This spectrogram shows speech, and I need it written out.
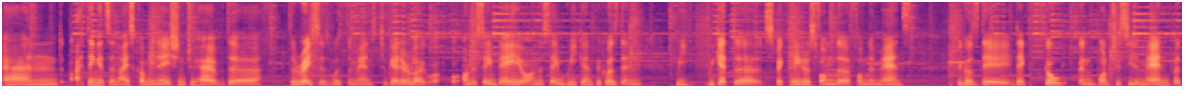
And I think it's a nice combination to have the, the races with the men together like on the same day or on the same weekend because then we, we get the spectators from the, from the men's because they, they go and want to see the man, but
